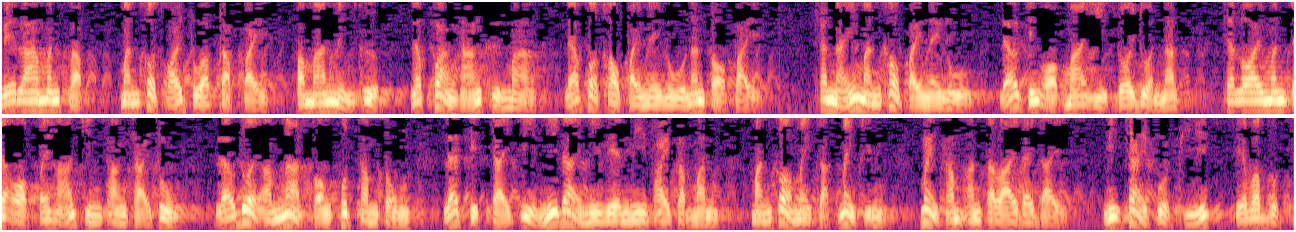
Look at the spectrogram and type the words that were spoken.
เวลามันกลับ มันก็ถอยตัวกลับไป ประมาณหนึ่งคืบ แล้วคว้างหางคืนมา แล้วก็เข้าไปในรูนั้นต่อไปฉะไหนมันเข้าไปในรูแล้วจึงออกมาอีกโดยด่วนนักชะลอยมันจะออกไปหากินทางชายทุ่ง แล้วด้วยอำนาจของพุทธธรรมสงฆ์และจิตใจที่มิได้มีเวรมีภัยกับมัน มันก็ไม่กัดไม่กิน ไม่ทำอันตรายใด ๆ มิใช่พูดผี เทวบุตรเท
